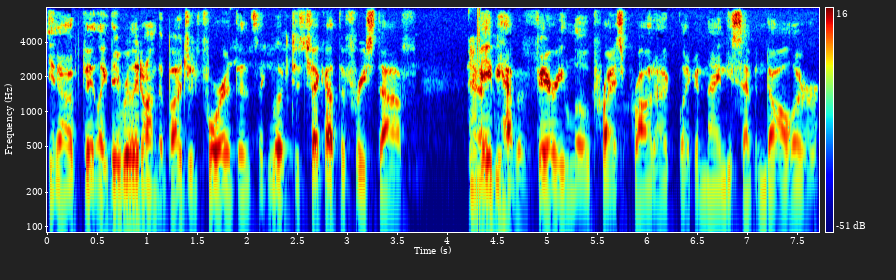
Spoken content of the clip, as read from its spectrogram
You know, if they like they really don't have the budget for it, then it's like, look, just check out the free stuff. Yeah. Maybe have a very low price product, like a ninety-seven dollar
